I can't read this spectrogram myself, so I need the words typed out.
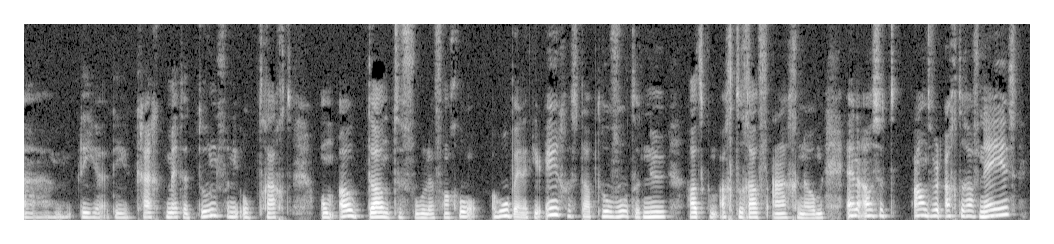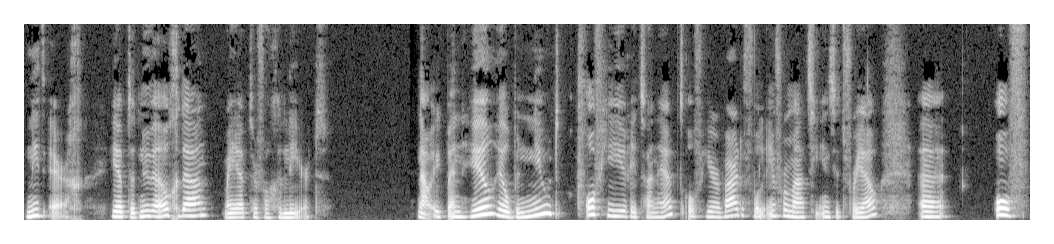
um, die, je, die je krijgt met het doen van die opdracht, om ook dan te voelen van goh, hoe ben ik hier ingestapt? Hoe voelt het nu? Had ik hem achteraf aangenomen? En als het antwoord achteraf nee is, niet erg. Je hebt het nu wel gedaan, maar je hebt ervan geleerd. Nou, ik ben heel, heel benieuwd of je hier iets aan hebt, of hier waardevolle informatie in zit voor jou. Uh, of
